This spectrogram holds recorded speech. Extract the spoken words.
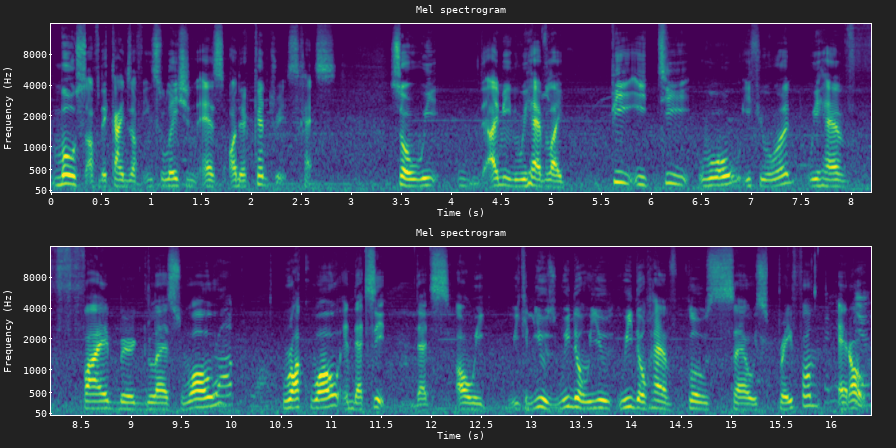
most of the kinds of insulation as other countries has. So we, I mean, we have like PET wall if you want. We have fiberglass wall, Rock wall. rock wall, and that's it. That's all we, we can use. We don't use we don't have closed cell spray foam And at all.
